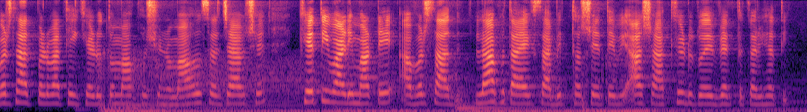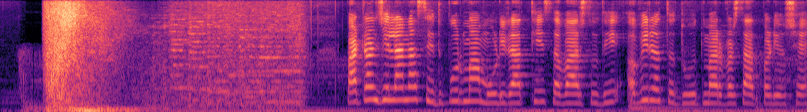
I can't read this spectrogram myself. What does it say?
વરસાદ પડવાથી ખેડૂતોમાં ખુશીનો માહોલ સર્જાયો છે. ખેતીવાડી માટે આ વરસાદ લાભદાયક સાબિત થશે તેવી આશા ખેડૂતોએ વ્યક્ત કરી હતી. પાટણ જિલ્લાના સિદ્ધપુરમાં મોડી રાતથી સવાર સુધી અવિરત ધોધમાર વરસાદ પડ્યો છે.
